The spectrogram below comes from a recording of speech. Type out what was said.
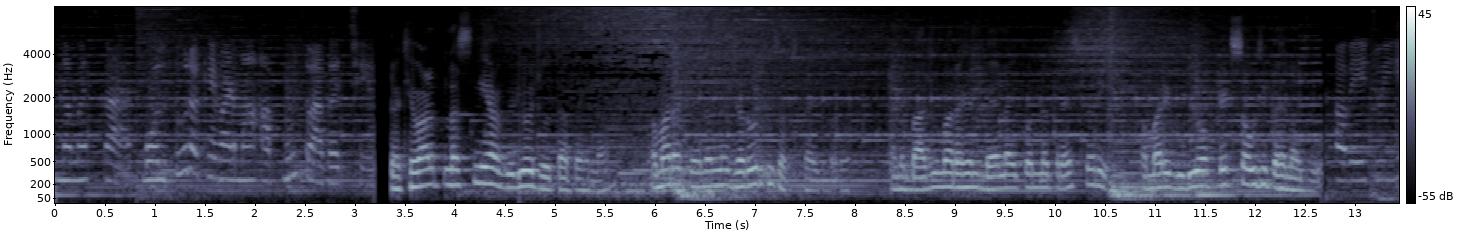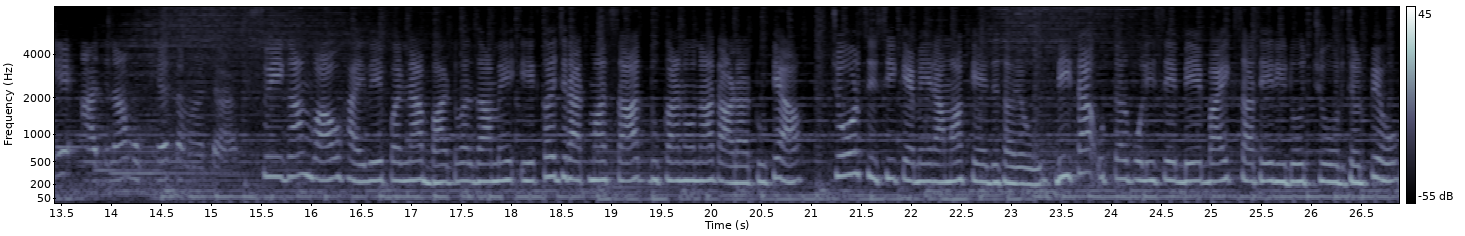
નમસ્કાર. બોલતું રખેવાડમાં આપનું સ્વાગત છે. રખેવાડ પ્લસની આ વીડિયો જોતા પહેલા અમારા ચેનલને જરૂરથી સબસ્ક્રાઇબ કરો અને બાજુમાં રહેલ બેલ આઇકોનને પ્રેસ કરી અમારી વીડિયો અપડેટ સૌથી પહેલા જુઓ. હવે જોઈએ આજના મુખ્ય સમાચાર. સુઈગામ વાવ હાઈવે પરના ભાટવર ગામે એક જ રાતમાં સાત દુકાનોના તાળા તૂટ્યા ચોર સીસી કેમેરામાં કેદ થયો. ડીસા ઉત્તર પોલીસે બે બાઇક સાથે રીડો ચોર ઝડપ્યો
